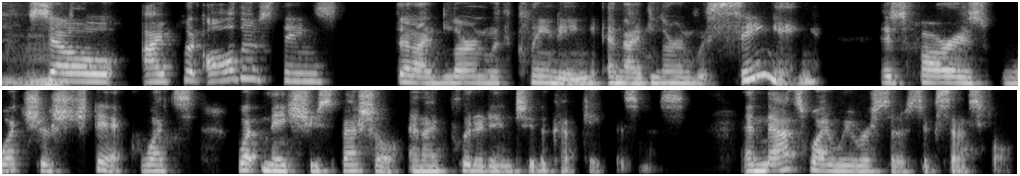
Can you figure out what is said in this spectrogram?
Mm-hmm. So I put all those things that I'd learned with cleaning and I'd learned with singing as far as what's your shtick, what's what makes you special, and I put it into the cupcake business. And that's why we were so successful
